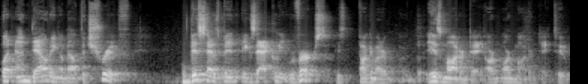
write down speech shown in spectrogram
but undoubting about the truth. This has been exactly reversed. He's talking about his modern day, our, our modern day too.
